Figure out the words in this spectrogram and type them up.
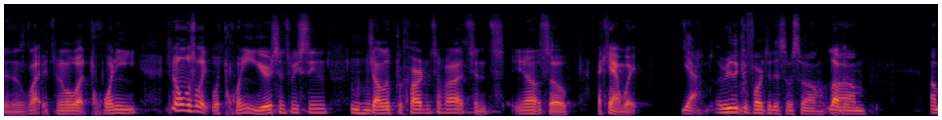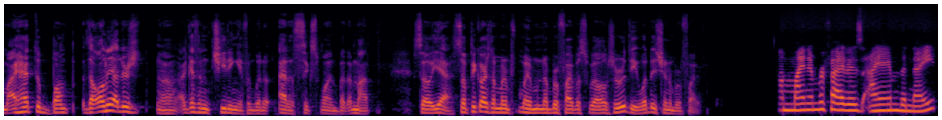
in, his life. It's been what twenty. It's been almost like what twenty years since we've seen Mm-hmm. Jean-Luc Picard and stuff like that. Since you know, so I can't wait. Yeah, I'm really looking forward to this as well. Love it. um, um, I had to bump the only others. Uh, I guess I'm cheating if I'm going to add a sixth one, but I'm not. So yeah, so Picard's number my number five as well. So Ruthy, what is your number five? Um, my number five is I Am the Night,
